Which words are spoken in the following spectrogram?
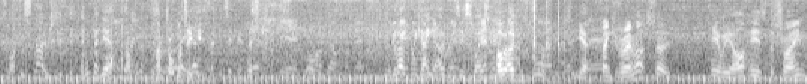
It's like it snowed. Yeah, I've, I've dropped my ticket. go, drop ticket. We can open the gate, it opens this way. Oh, it opens me. Yeah, thank you very much. So here we are. Here's the train.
